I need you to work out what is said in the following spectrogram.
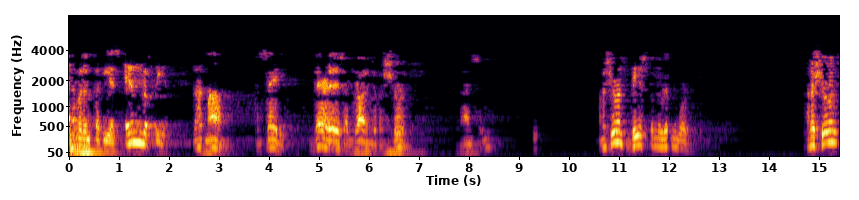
evidence that he is in the faith. That man can say, there is a ground of assurance. And an assurance based on the written word. An assurance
